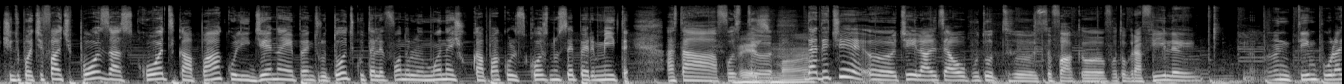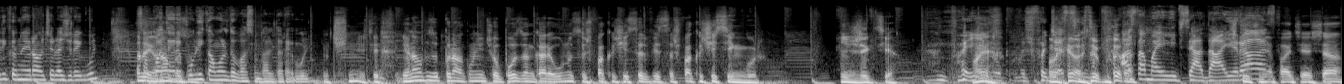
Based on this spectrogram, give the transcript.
și după ce faci poza, scoți capacul, igiena e pentru toți, cu telefonul în mână și cu capacul scos nu se permite. Asta a fost... Vezi, uh, mă? Dar de ce uh, ceilalți au putut uh, să facă fotografiile în timpul, adică nu erau aceleași reguli? da, Sau eu n-am poate în văzut. Republica Moldova sunt alte reguli. Cine știe? Eu n-am văzut până acum nicio poză în care unul să-și facă și selfie, să-și facă și singur injecția. Păi Mai- nu, că nu-și făcea mai e singur. adevărat. Asta mai lipsea, da, era... Știi cine face așa?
